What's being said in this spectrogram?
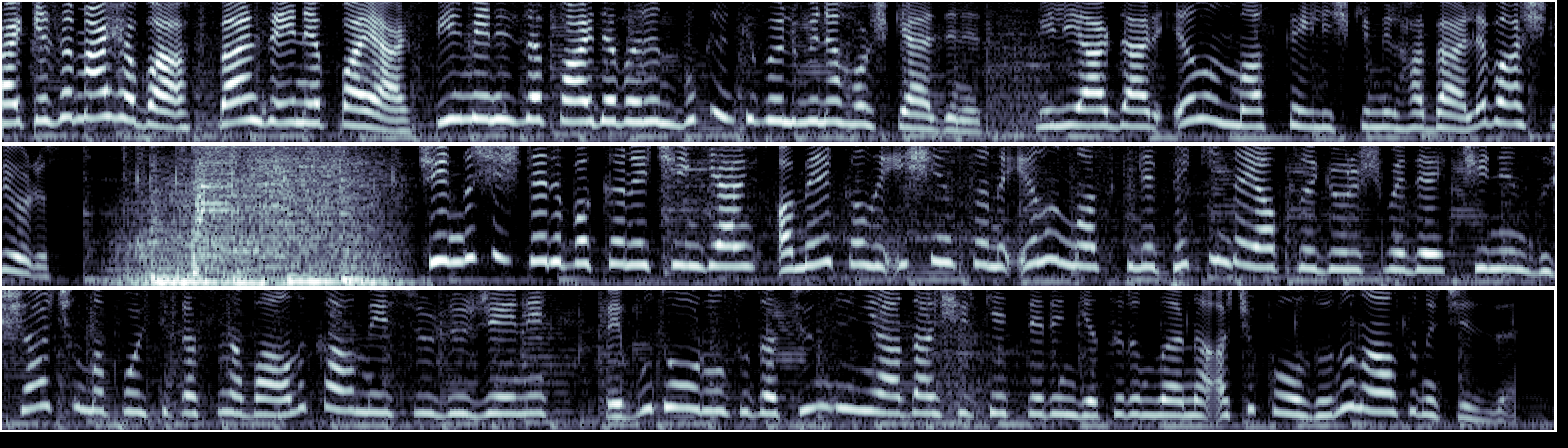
Herkese merhaba, ben Zeynep Bayar. Bilmenizde fayda varın bugünkü bölümüne hoş geldiniz. Milyarder Elon Musk'a ilişkin bir haberle başlıyoruz. Çin Dışişleri Bakanı Qin Gang, Amerikalı iş insanı Elon Musk ile Pekin'de yaptığı görüşmede Çin'in dışa açılma politikasına bağlı kalmayı sürdüreceğini ve bu doğrultuda tüm dünyadan şirketlerin yatırımlarına açık olduğunun altını çizdi.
